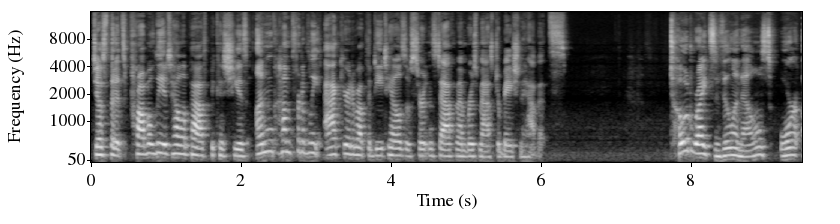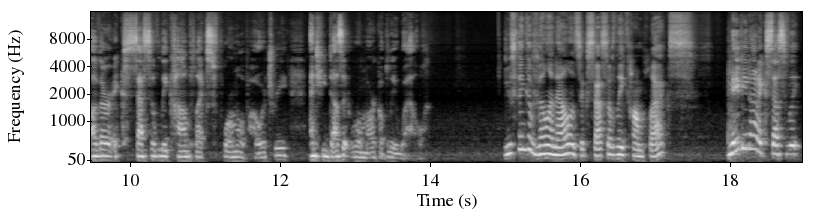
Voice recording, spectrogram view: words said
Just that it's probably a telepath because she is uncomfortably accurate about the details of certain staff members' masturbation habits. Toad writes villanelles or other excessively complex formal poetry, and he does it remarkably well. You think a villanelle is excessively complex? Maybe not excessively.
